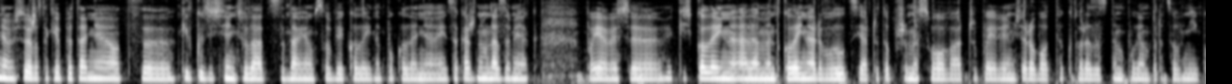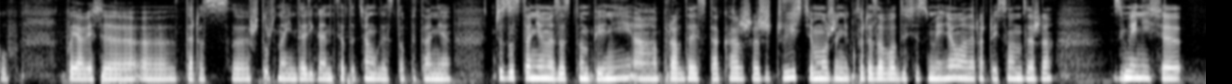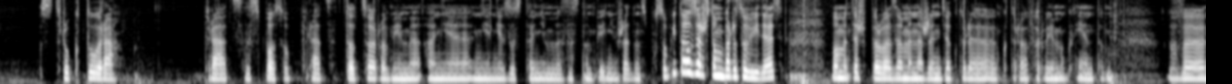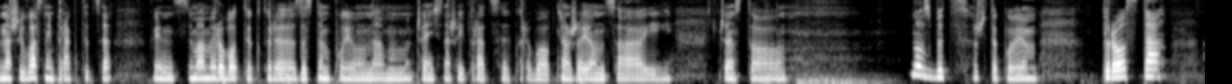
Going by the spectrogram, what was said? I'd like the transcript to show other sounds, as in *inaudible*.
Ja myślę, że takie pytanie od e, kilkudziesięciu lat zadają sobie kolejne pokolenia i za każdym razem, jak pojawia się jakiś kolejny element, kolejna rewolucja, czy to przemysłowa, czy pojawiają się roboty, które zastępują pracowników, pojawia się e, teraz e, sztuczna inteligencja, to ciągle jest to pytanie, czy zostaniemy zastąpieni, a prawda jest taka, że rzeczywiście może niektóre zawody się zmienią, ale raczej sądzę, że zmieni się struktura pracy, sposób pracy, to co robimy, a nie, nie, nie zostaniemy zastąpieni w żaden sposób. I to zresztą bardzo widać, bo my też wprowadzamy narzędzia, które, które oferujemy klientom w naszej własnej praktyce, więc mamy roboty, które zastępują nam część naszej pracy, która była obciążająca i często no zbyt, że tak powiem, prosta,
